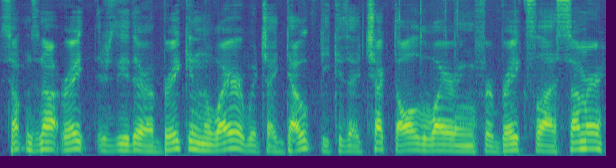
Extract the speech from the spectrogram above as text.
something's not right. There's either a break in the wire which I doubt because I checked all the wiring for breaks last summer.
